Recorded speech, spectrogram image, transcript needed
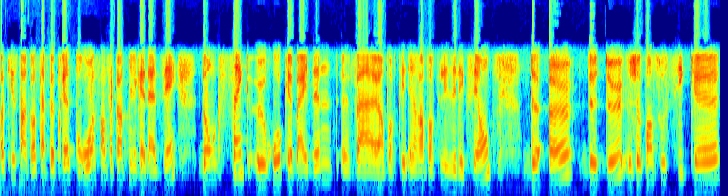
OK, c'est encore, c'est à peu près 350 000 Canadiens. Donc, 5 euros que Biden euh, va remporter, remporter les élections. De 1. De 2, je pense aussi que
